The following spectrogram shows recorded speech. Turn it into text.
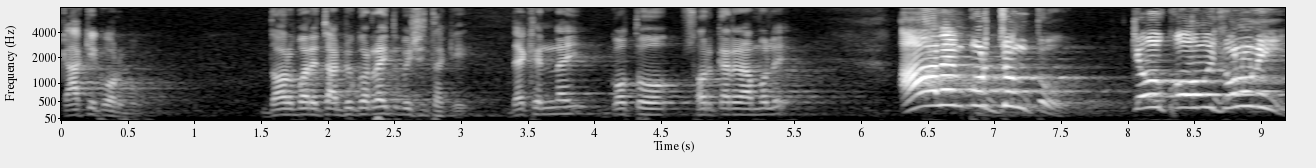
কাকে করব? দরবারে চাটুকাররাই তো বেশি থাকে। দেখেন নাই গত সরকারের আমলে? আলেম পর্যন্ত কেউ কমে জননী,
